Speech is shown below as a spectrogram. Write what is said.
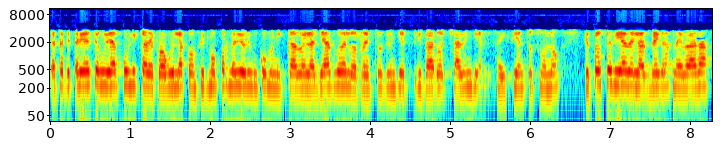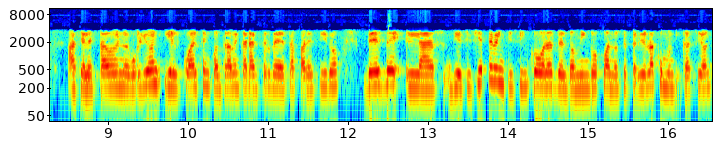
La Secretaría de Seguridad Pública de Coahuila confirmó por medio de un comunicado el hallazgo de los restos de un jet privado Challenger 601 que procedía de Las Vegas, Nevada, hacia el estado de Nuevo León y el cual se encontraba en carácter de desaparecido desde las 17.25 horas del domingo cuando se perdió la comunicación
